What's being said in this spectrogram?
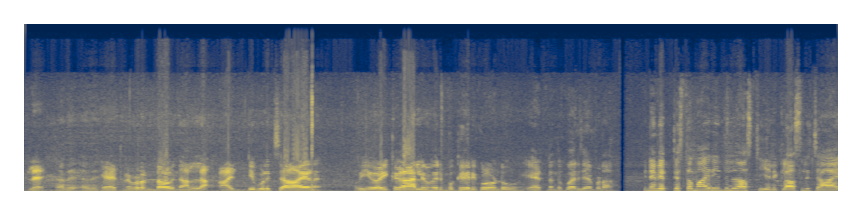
അല്ലേ? അതെ അതെ. ഏട്ടൻ ഇവിടെ ഉണ്ടാവും. നല്ല അടിപൊളി ചായയാണ്. അപ്പോൾ ഈ വഴിക്ക് കാലം വരുമ്പോൾ കയറിക്കൊണ്ടു ഏട്ടനൊന്ന് പരിചയപ്പെടാം. പിന്നെ വ്യത്യസ്തമായ രീതിയിൽ ആ സ്റ്റീൽ ക്ലാസ്സിൽ ചായ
